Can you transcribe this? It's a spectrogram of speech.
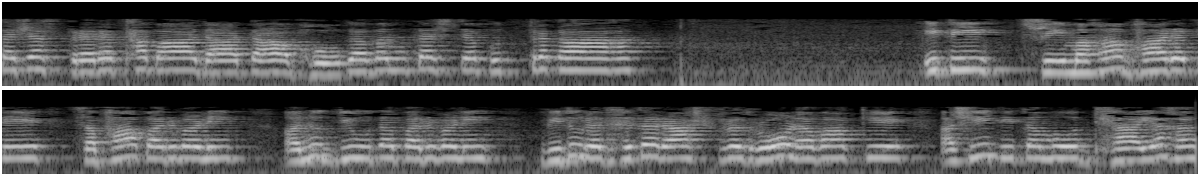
सशस्त्ररथपादाता भोगवन्तश्च पुत्रकाः इति श्रीमहाभारते सभापर्वणि अनुद्यूतपर्वणि विदुरधृतराष्ट्रद्रोणवाक्ये अशीतितमोऽध्यायः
